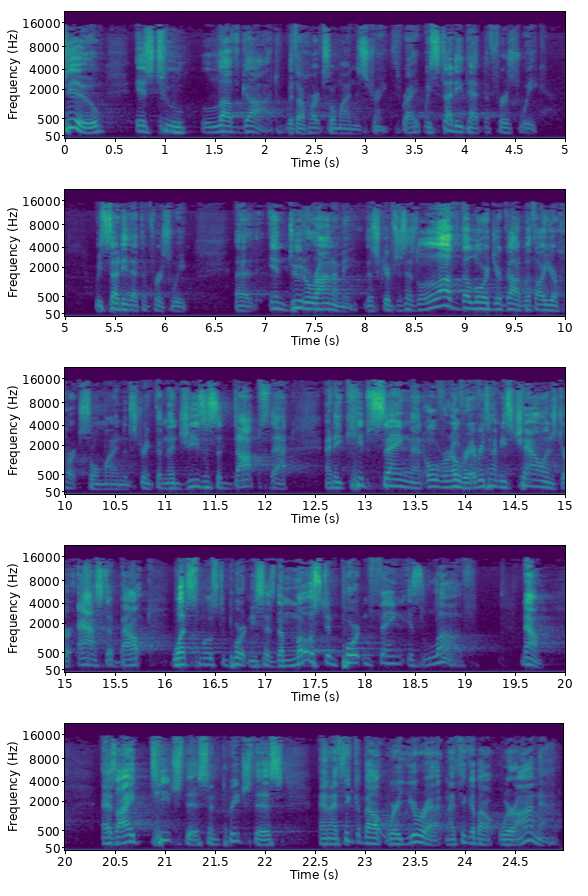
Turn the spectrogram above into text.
do is to love God with our heart, soul, mind, and strength, right? We studied that the first week. We studied that the first week. Uh, in Deuteronomy, the scripture says, Love the Lord your God with all your heart, soul, mind, and strength. And then Jesus adopts that and he keeps saying that over and over. Every time he's challenged or asked about what's most important, he says, The most important thing is love. Now, as I teach this and preach this, and I think about where you're at and I think about where I'm at,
